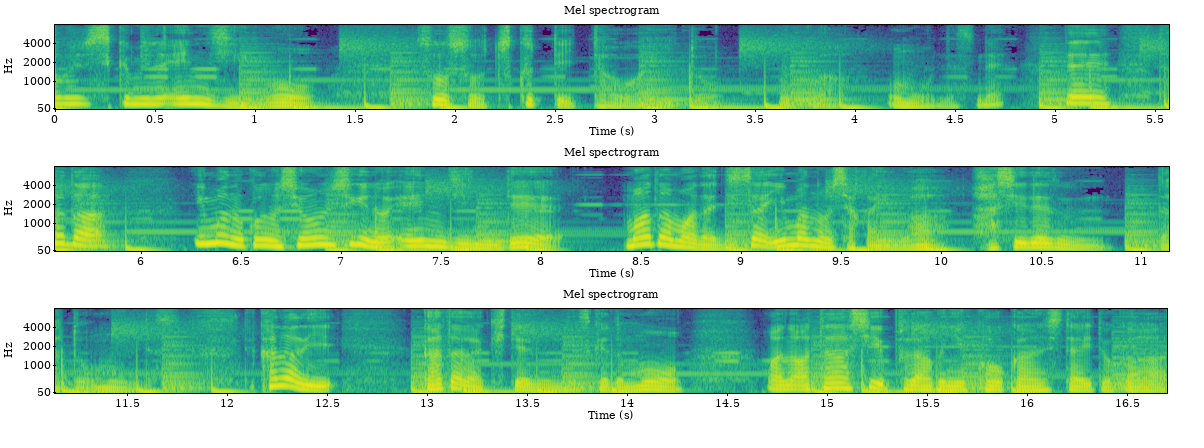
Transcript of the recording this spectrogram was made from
う仕組みのエンジンをそろそろ作っていった方がいいと僕は思うんですね。でただ今のこの資本主義のエンジンでまだまだ実は今の社会は走れるんだと思うんです。かなりガタが来てるんですけどもあの新しいプラグに交換したりとか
